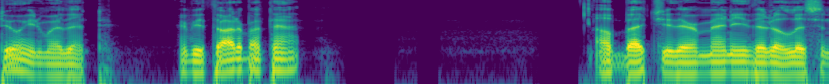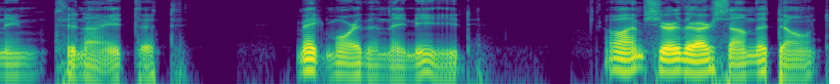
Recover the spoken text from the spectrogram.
doing with it? Have you thought about that? I'll bet you there are many that are listening tonight that make more than they need. Oh, I'm sure there are some that don't.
